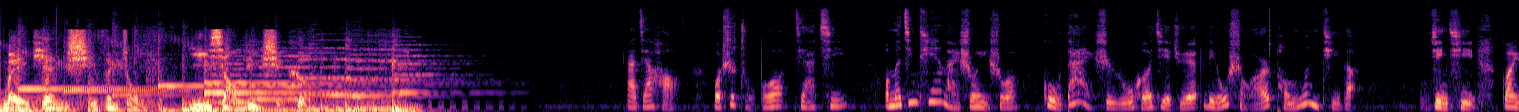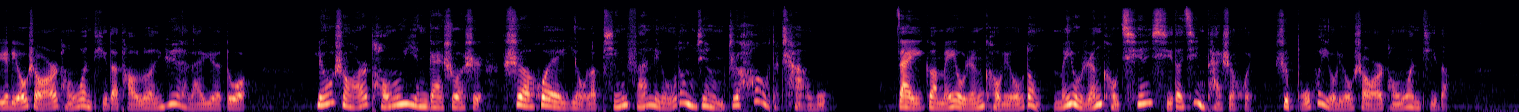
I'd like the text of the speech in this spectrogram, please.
每天十分钟，一笑历史课。大家好，我是主播佳期。我们今天来说一说古代是如何解决留守儿童问题的。近期关于留守儿童问题的讨论越来越多。留守儿童应该说是社会有了频繁流动性之后的产物。在一个没有人口流动、没有人口迁徙的静态社会，是不会有留守儿童问题的。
